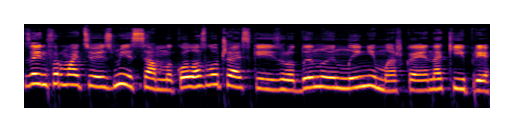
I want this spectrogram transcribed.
За інформацією ЗМІ, сам Микола Злочевський із родиною нині мешкає на Кіпрі.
